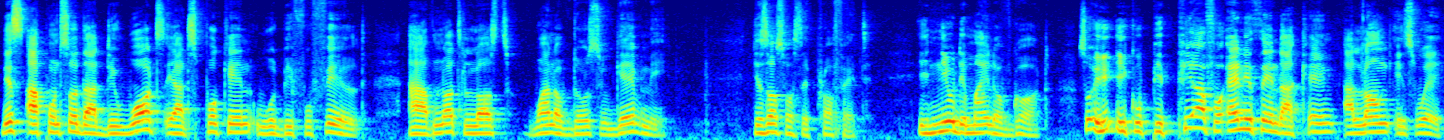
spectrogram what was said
This happened so that the words he had spoken would be fulfilled. I have not lost one of those you gave me. Jesus was a prophet. He knew the mind of God. So he, he could prepare for anything that came along his way.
